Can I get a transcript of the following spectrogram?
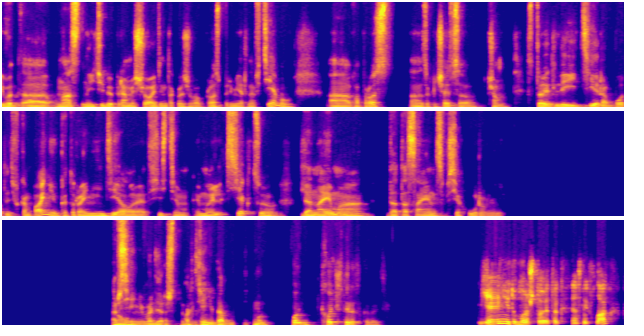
И вот а, у нас на YouTube прям еще один такой же вопрос примерно в тему. А, вопрос заключается в чем? Стоит ли идти работать в компанию, которая не делает систем ML-секцию для найма Data Science всех уровней? Арсений, ну, Валера, что Арсений, да, хочешь ты рассказать? Я не думаю, что это красный флаг,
